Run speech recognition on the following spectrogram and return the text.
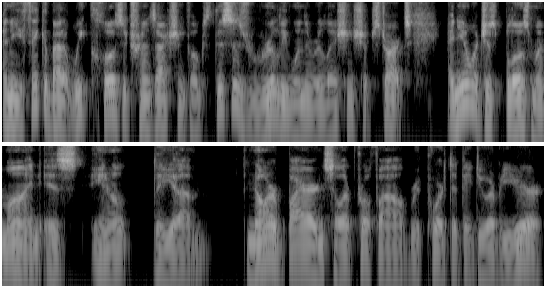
And you think about it, we close a transaction, folks. This is really when the relationship starts. And you know what just blows my mind is, you know, the um, NAR buyer and seller profile report that they do every year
